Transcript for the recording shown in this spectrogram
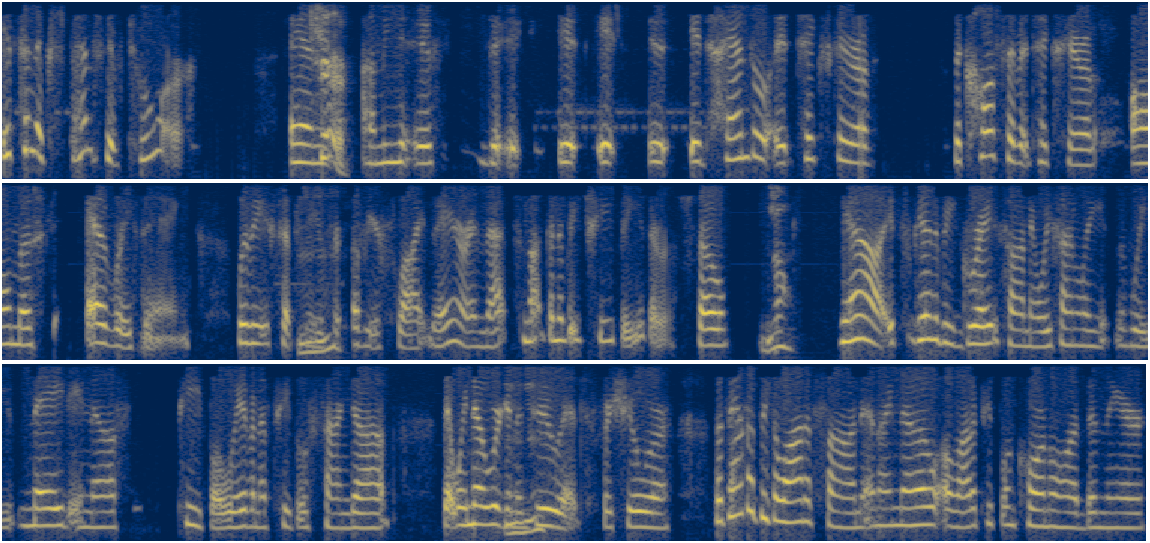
it's an expensive tour, and Sure. I mean, if the, it, it it it it handle it takes care of the cost of it takes care of almost everything, with the exception Mhm. of, your, of your flight there, and that's not going to be cheap either. So No. yeah, it's going to be great fun, and we finally we made enough people. We have enough people signed up that we know we're going to Mhm. do it for sure. But that'll be a lot of fun, and I know a lot of people in Cornwall have been there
